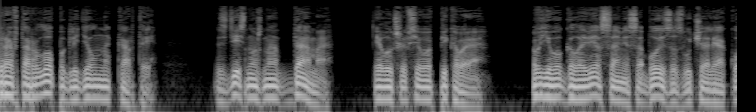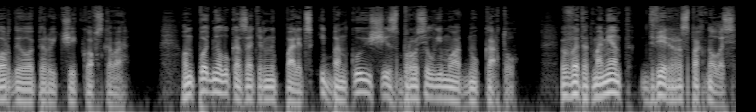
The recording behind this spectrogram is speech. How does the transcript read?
Граф Торло поглядел на карты. Здесь нужна дама, и лучше всего пиковая. В его голове сами собой зазвучали аккорды оперы Чайковского. Он поднял указательный палец, и банкующий сбросил ему одну карту. В этот момент дверь распахнулась,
